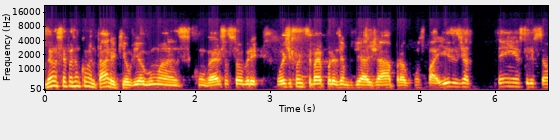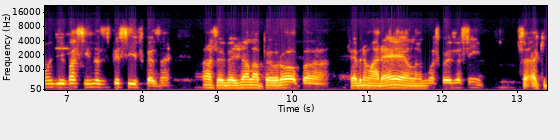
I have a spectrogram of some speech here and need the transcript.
Não, você fazer um comentário que eu vi algumas conversas sobre hoje quando você vai, por exemplo, viajar para alguns países já tem restrição de vacinas específicas, né? Ah, você vai viajar lá para a Europa, febre amarela, algumas coisas assim. Aqui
